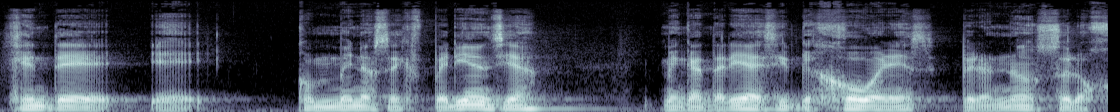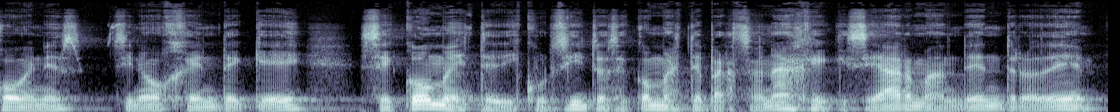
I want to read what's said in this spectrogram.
gente eh, con menos experiencia. Me encantaría decir que jóvenes, pero no solo jóvenes, sino gente que se come este discursito, se come este personaje que se arman dentro de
